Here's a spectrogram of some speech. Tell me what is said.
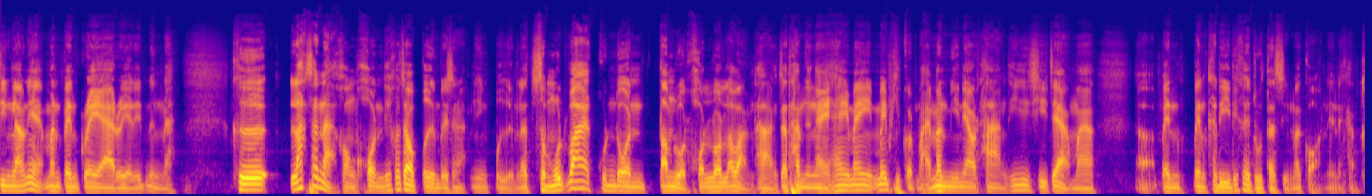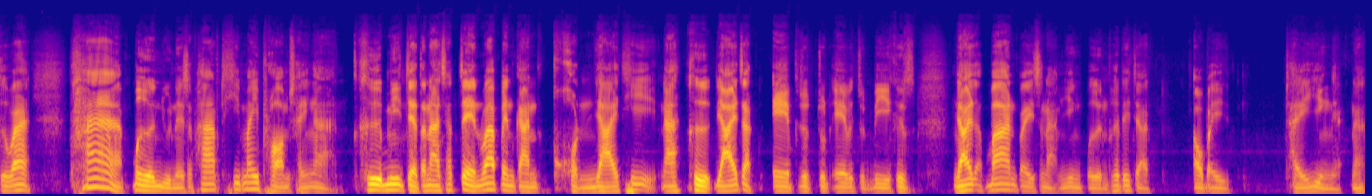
ริง ๆแล้วเนี่ยมันเป็นเกรย์แอเรียนิดหนึ่งนะคือลักษณะของคนที่เขาจะเอาปืนไปสนามยิงปืน แล้วสมมติว่าคุณโดนตำรวจคนรถระหว่างทาง จะทำยังไงให้ไม่ไม่ผิดกฎหมาย มันมีแนวทางที่ชี้แจงมา เออเป็นเป็นคดีที่เคยถูกตัดสินมาก่อนเนี่ยนะครับ คือว่าถ้าปืนอยู่ในสภาพที่ไม่พร้อมใช้งาน คือมีเจตนาชัดเจนว่าเป็นการขนย้ายที่นะคือย้ายจาก A จุดจุด A ไปจุด B คือย้ายจากบ้านไปสนามยิงปืนเพื่อที่จะเอาไปใช้ยิงเนี่ยนะ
